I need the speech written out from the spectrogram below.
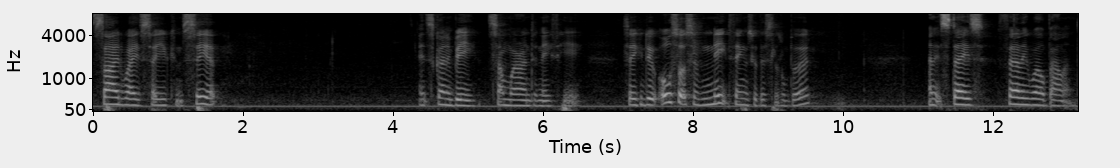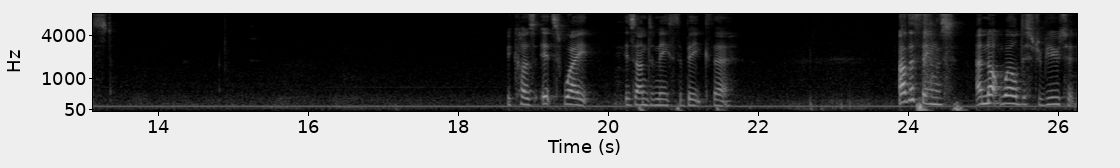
sideways so you can see it, it's going to be somewhere underneath here. So you can do all sorts of neat things with this little bird and it stays fairly well balanced. because its weight is underneath the beak there. Other things are not well distributed.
